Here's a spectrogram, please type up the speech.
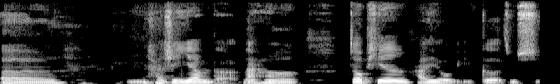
呃，还是一样的，拿上照片，还有一个就是，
